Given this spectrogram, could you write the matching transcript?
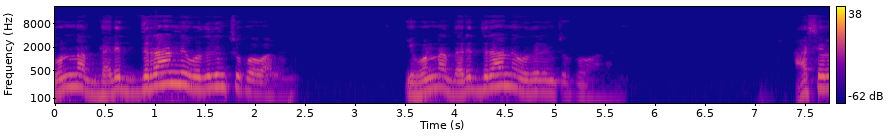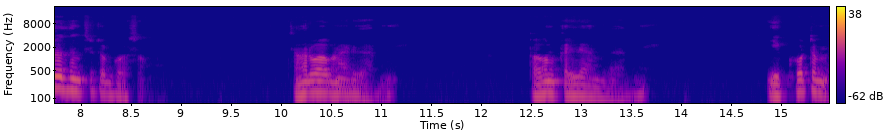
ఉన్న దరిద్రాన్ని వదిలించుకోవాలని ఈ ఉన్న దరిద్రాన్ని వదిలించుకోవాలని ఆశీర్వదించటం కోసం చంద్రబాబు నాయుడు గారిని పవన్ కళ్యాణ్ గారిని ఈ కూటమి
